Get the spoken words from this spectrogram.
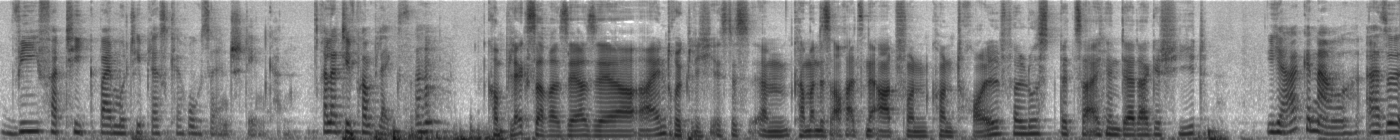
wie Fatigue bei multipler Sklerose entstehen kann. Relativ komplex. Komplex, aber sehr, sehr eindrücklich ist es. Ähm, kann man das auch als eine Art von Kontrollverlust bezeichnen, der da geschieht? Ja, genau. Also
